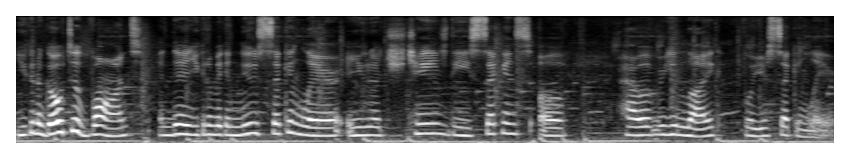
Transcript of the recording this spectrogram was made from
you're gonna go to Vont and then you're gonna make a new second layer and you're gonna change the seconds of however you like for your second layer.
